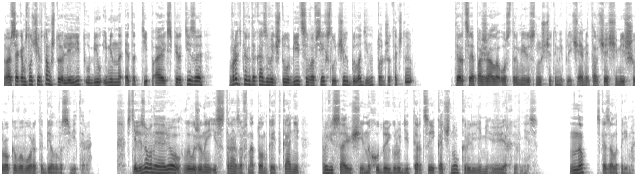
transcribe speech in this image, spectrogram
Во всяком случае в том, что Лилит убил именно этот тип, а экспертиза вроде как доказывает, что убийца во всех случаях был один и тот же, так что... Терция пожала острыми веснушчатыми плечами, торчащими из широкого ворота белого свитера. Стилизованный орел, выложенный из стразов на тонкой ткани, провисающий на худой груди терции, качнул крыльями вверх и вниз. — Ну, — сказала Прима,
